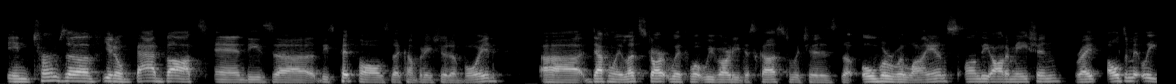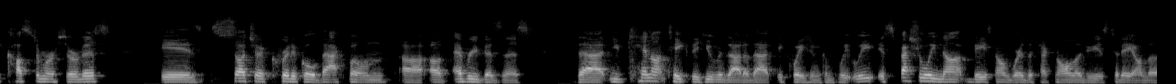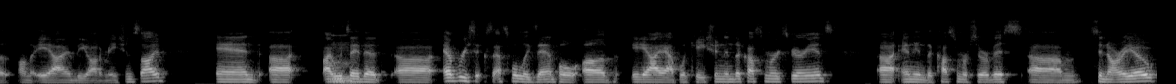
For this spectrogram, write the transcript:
in terms of you know bad bots and these uh, these pitfalls that companies should avoid, uh, definitely let's start with what we've already discussed, which is the over reliance on the automation. Right. Ultimately, customer service is such a critical backbone uh, of every business that you cannot take the humans out of that equation completely, especially not based on where the technology is today on the on the AI and the automation side. And uh, I would mm. say that uh, every successful example of AI application in the customer experience uh, and in the customer service um, scenario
